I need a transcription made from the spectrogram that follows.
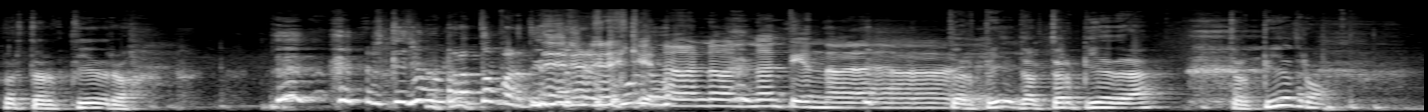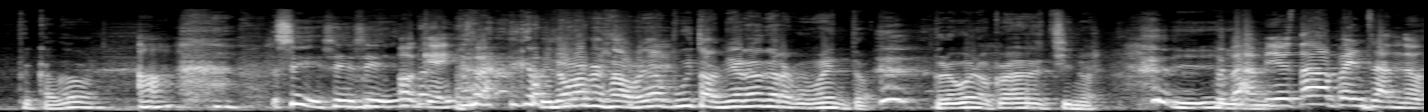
Por Torpiedro. Es que llevo un rato que culo. no, no, no entiendo. eh, Torpi- Doctor Piedra. Pecador. Ah, Sí, sí, sí. ok. Y luego he pensado, vaya puta mierda de argumento. Pero bueno, cosas de chinos. Y, y- Yo estaba pensando,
